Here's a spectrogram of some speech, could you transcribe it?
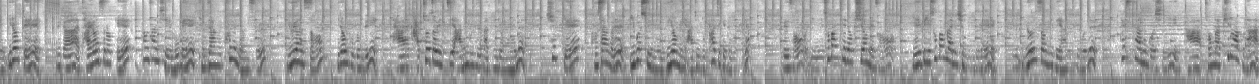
네, 이럴 때 우리가 자연스럽게 평상시에 몸에 긴장을 푸는 연습, 유연성 이런 부분들이 잘 갖춰져 있지 않은 분들 같은 경우에는 쉽게 부상을 입을 수 있는 위험이 아주 높아지게 되거든요. 그래서 이 소방체력 시험에서 예비 소방관이신 분들의 유연성에 대한 부분을 테스트하는 것이 아 정말 필요하구나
